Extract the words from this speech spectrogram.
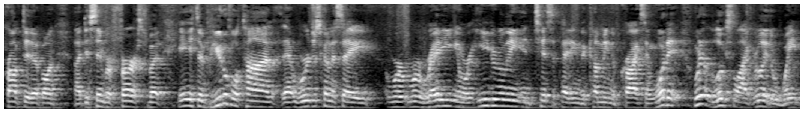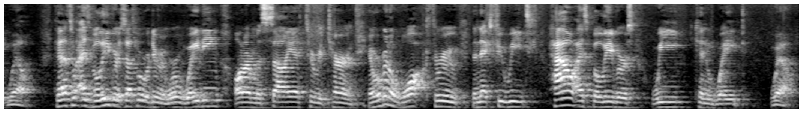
prompted up on uh, December 1st. But it's a beautiful time that we're just going to say we're, we're ready and we're eagerly anticipating the coming of Christ and what it, what it looks like really to wait well. That's what, as believers, that's what we're doing. We're waiting on our Messiah to return. And we're going to walk through the next few weeks how, as believers, we can wait well.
